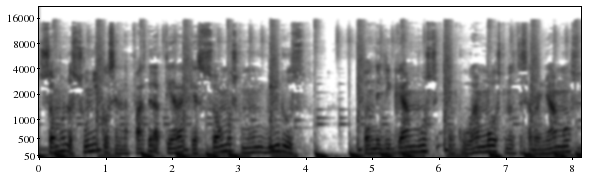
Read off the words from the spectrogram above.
Somos los únicos en la faz de la Tierra que somos como un virus, donde llegamos, incubamos, nos desarrollamos,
